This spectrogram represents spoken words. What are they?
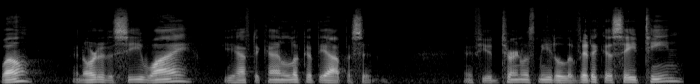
Well, in order to see why, you have to kind of look at the opposite. If you'd turn with me to Leviticus 18,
